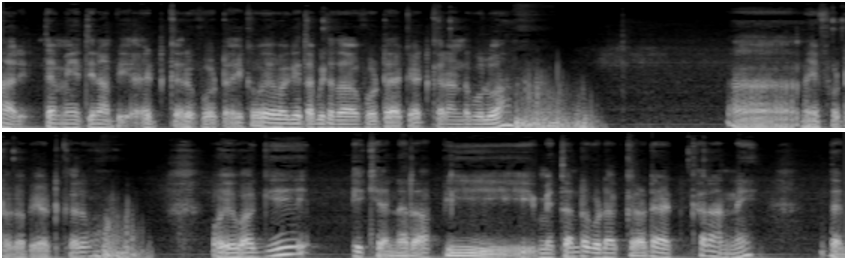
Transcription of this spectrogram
හරි. තැම තින අපි ඇඩ් කර ෆොට එක. ඔය වගේ අපිට තව ෆොට ඇඩ් කරන්න පුළුවන්. මේ ෆොට අපි ඇඩ් කරමු. ඔය වගේ එකන්නර අපි මෙතන්ට ගොඩක් කරට ඇඩ් කරන්නේ දැ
